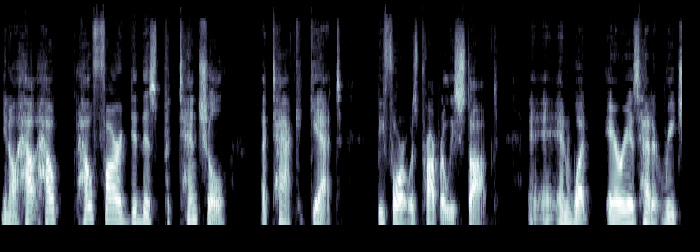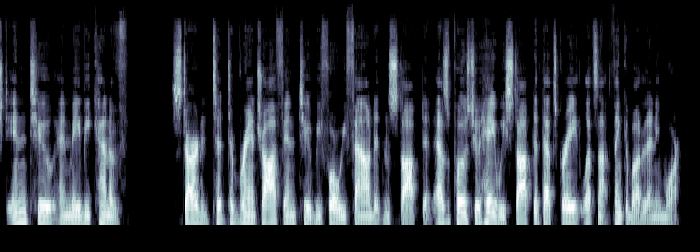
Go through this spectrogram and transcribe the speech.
You know, how how how far did this potential attack get before it was properly stopped? And what areas had it reached into and maybe kind of started to, to branch off into before we found it and stopped it, as opposed to, hey, we stopped it, that's great, let's not think about it anymore.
